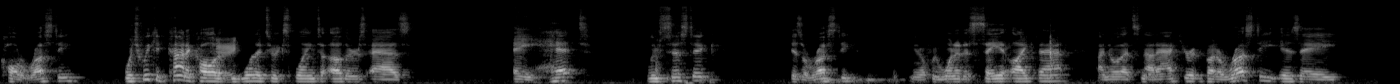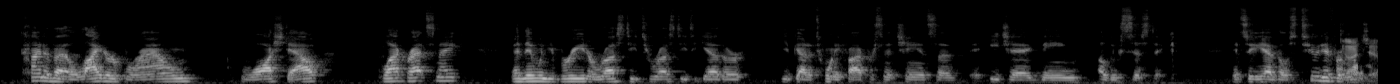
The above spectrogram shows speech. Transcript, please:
called rusty, which we could kind of call it if we wanted to explain to others as a het leucistic is a rusty. You know, if we wanted to say it like that, I know that's not accurate, but a rusty is a kind of a lighter brown, washed out black rat snake. And then when you breed a rusty to rusty together, you've got a 25% chance of each egg being a leucistic. And so you have those two different gotcha.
